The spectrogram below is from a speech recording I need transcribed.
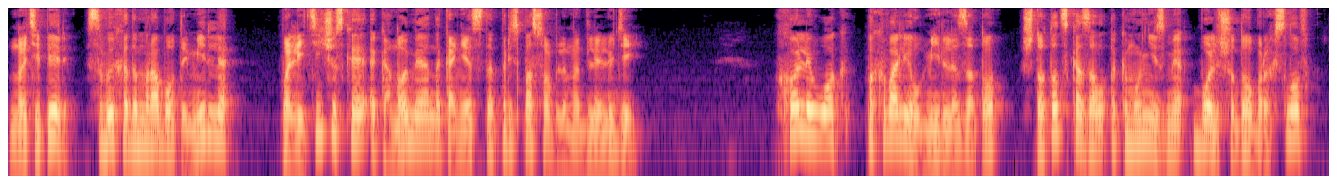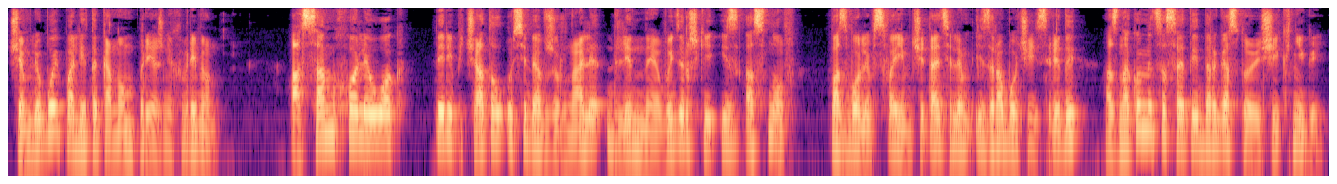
Но теперь, с выходом работы Милля, политическая экономия наконец-то приспособлена для людей. Холливок похвалил Милля за то, что тот сказал о коммунизме больше добрых слов, чем любой политэконом прежних времен. А сам Холливок перепечатал у себя в журнале длинные выдержки из основ, позволив своим читателям из рабочей среды ознакомиться с этой дорогостоящей книгой.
